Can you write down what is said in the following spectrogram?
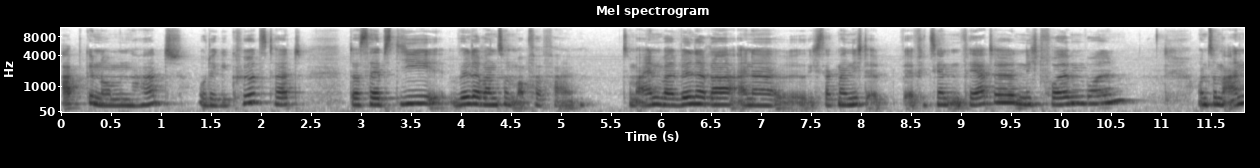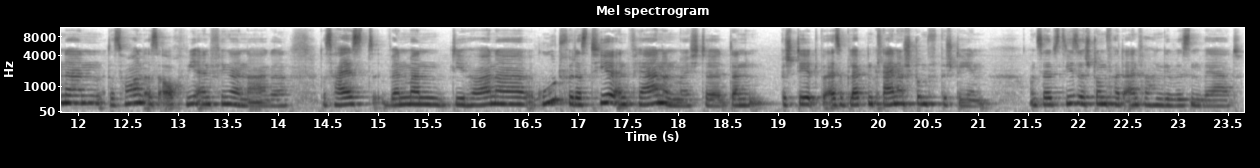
abgenommen hat oder gekürzt hat, dass selbst die Wilderern zum Opfer fallen. Zum einen, weil Wilderer einer, ich sag mal, nicht effizienten Fährte nicht folgen wollen. Und zum anderen, das Horn ist auch wie ein Fingernagel. Das heißt, wenn man die Hörner gut für das Tier entfernen möchte, dann besteht, also bleibt ein kleiner Stumpf bestehen. Und selbst dieser Stumpf hat einfach einen gewissen Wert.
